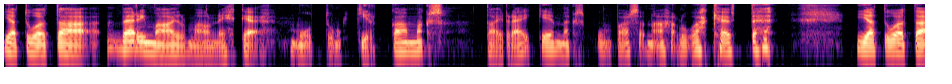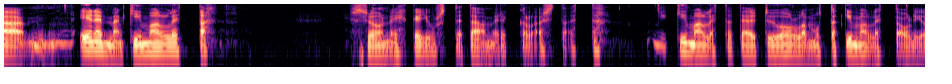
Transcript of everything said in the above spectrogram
Ja tuota, värimaailma on ehkä muuttunut kirkkaammaksi tai räikeämmäksi, kumpaa sanaa haluaa käyttää. Ja tuota, enemmän kimalletta. Se on ehkä just tätä amerikkalaista, että Kimalletta täytyy olla, mutta Kimalletta oli jo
